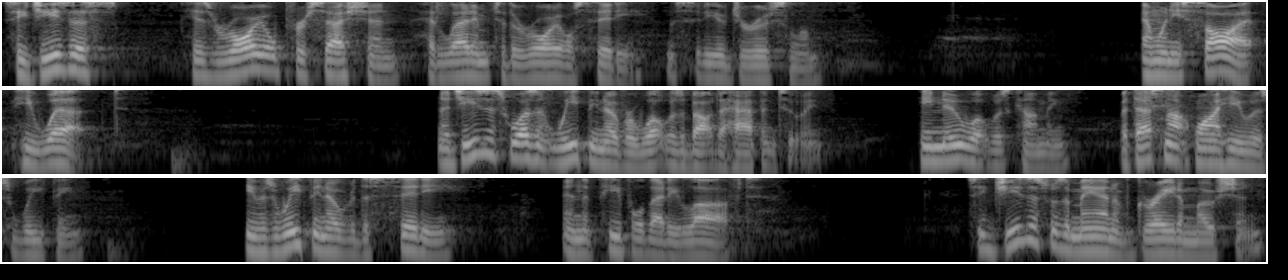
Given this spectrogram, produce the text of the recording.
See, Jesus, his royal procession had led him to the royal city, the city of Jerusalem. And when he saw it, he wept. Now, Jesus wasn't weeping over what was about to happen to him. He knew what was coming, but that's not why he was weeping. He was weeping over the city and the people that he loved. See, Jesus was a man of great emotion.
